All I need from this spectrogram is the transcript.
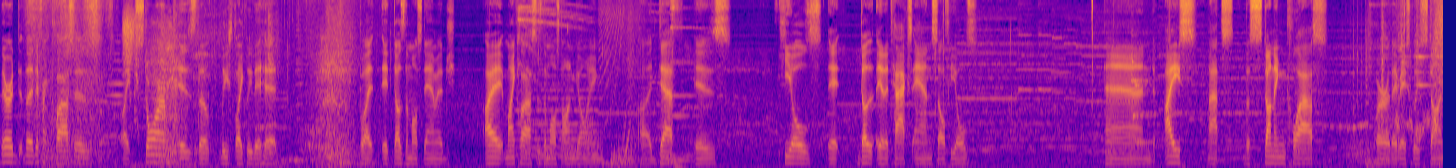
There are the different classes. Like Storm is the least likely to hit, but it does the most damage. I my class is the most ongoing. Uh, Death is heals. It does it attacks and self heals. And Ice, that's the stunning class, where they basically stun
